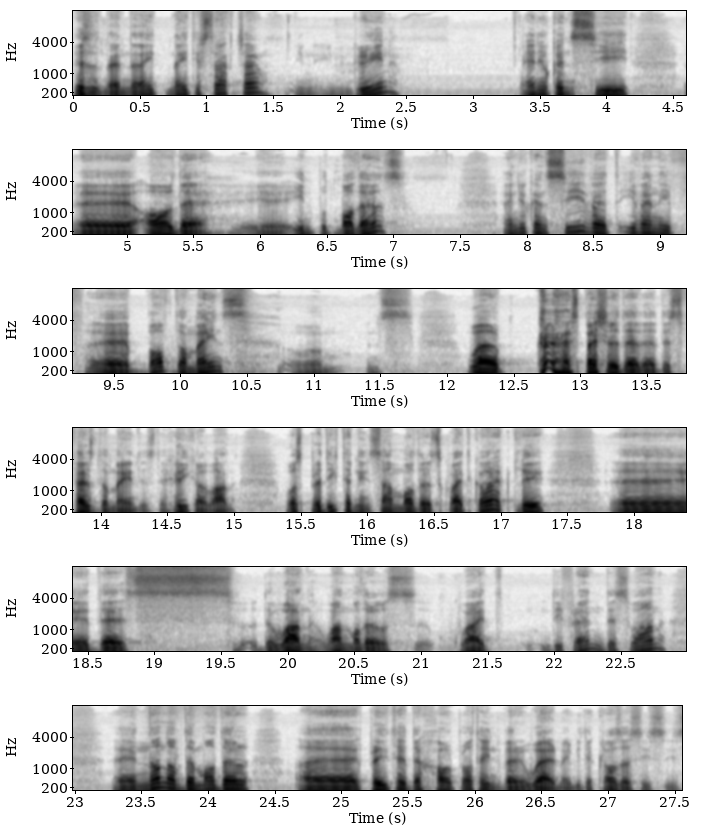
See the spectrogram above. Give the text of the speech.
This is the nat native structure in, in green, and you can see all the input models. And you can see that even if uh, both domains um, well, especially the, the, this first domain, this the helical one, was predicted in some models quite correctly. Uh, this, the one, one model was quite different, this one. Uh, none of the model uh, predicted the whole protein very well. Maybe the closest is, is,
